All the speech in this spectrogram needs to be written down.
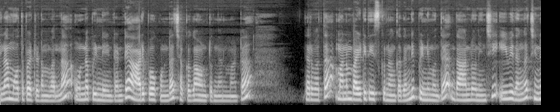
ఇలా మూత పెట్టడం వల్ల ఉన్న పిండి ఏంటంటే ఆరిపోకుండా చక్కగా ఉంటుందన్నమాట. తర్వాత మనం బయట తీసుకున్నాం కదండి పిండి ముద్ద దానిలో నుంచి ఈ విధంగా చిన్న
